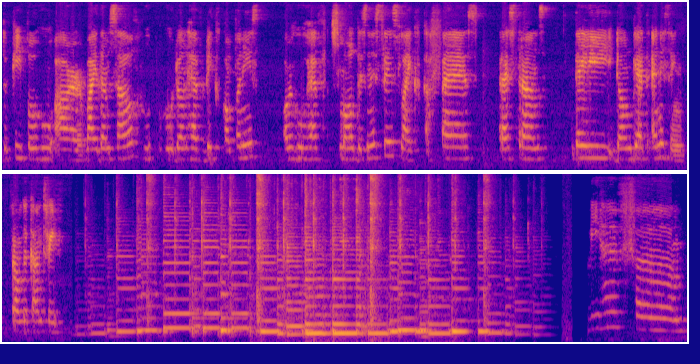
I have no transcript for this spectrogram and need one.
the people who are by themselves, who, who don't have big companies or who have small businesses like cafes, restaurants, they don't get anything from the country. We have um,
